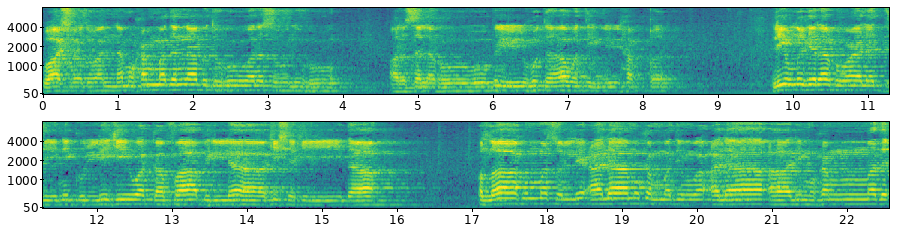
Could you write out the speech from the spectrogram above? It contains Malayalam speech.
وأشهد أن محمدا عبده ورسوله. أرسله بالهدى ودين الحق. ليظهره على الدين كله وكفى بالله شهيدا. اللهم صل على محمد وعلى آل محمد.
